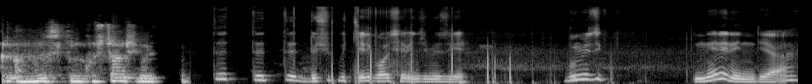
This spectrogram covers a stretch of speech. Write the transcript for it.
Ananı sikeyim kusacağım şimdi. Düşük bütçeli gol sevinci müziği. Bu müzik nerenindi ya?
